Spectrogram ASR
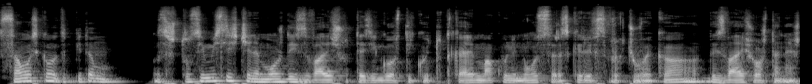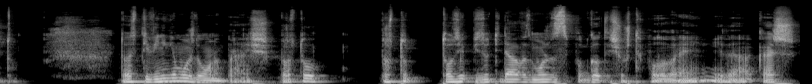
Само искам да те питам, защо си мислиш, че не можеш да извадиш от тези гости, които така или малко или много са разкрили в свръхчовека, да извадиш още нещо? Тоест ти винаги можеш да го направиш. Просто, просто този епизод ти дава възможност да се подготвиш още по-добре и да кажеш,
